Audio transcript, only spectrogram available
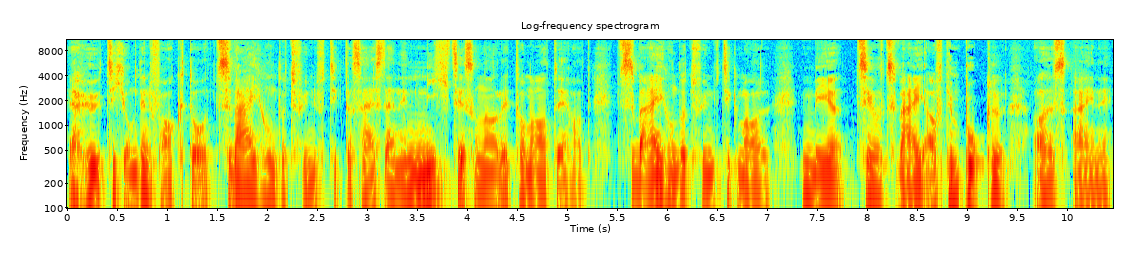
erhöht sich um den Faktor 250. Das heißt, eine nicht saisonale Tomate hat 250 mal mehr CO2 auf dem Buckel als eine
